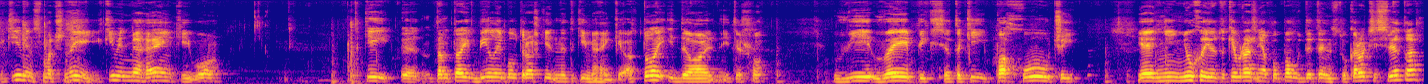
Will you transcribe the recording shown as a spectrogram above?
Який він смачний, який він м'ягенький, о. Такий, е, там той білий був трошки не такий м'ягенький, а той ідеальний, ти що? Випікся, такий пахучий. Я нюхаю таке враження попав в дитинство. Коротше, Свята,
